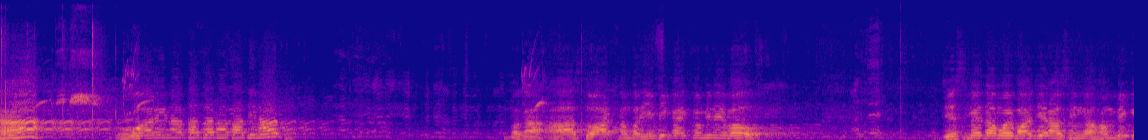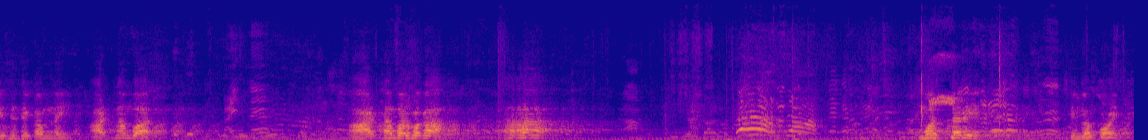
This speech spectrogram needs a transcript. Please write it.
हा? वारीनाथाचा नाथ आदिनाथ? बघा हा असतो आठ नंबर हे बी काय कमी नाही भाऊ. जिसमे दमोय बाजीराव सिंग हम भी किसी से कम नाही. आठ नंबर. आठ नंबर बघा. मस्तरी. सिंगल पॉइंट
